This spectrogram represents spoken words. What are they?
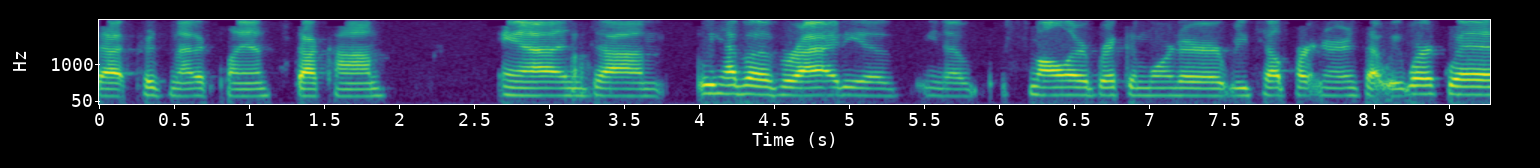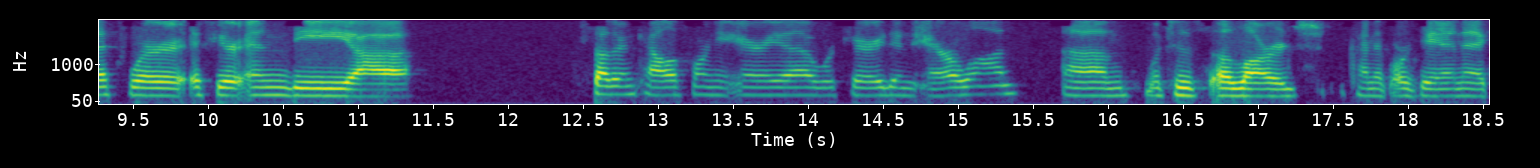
at prismaticplants.com, and um, we have a variety of you know smaller brick and mortar retail partners that we work with. Where if you're in the uh, Southern California area, we're carried in Erewhon, um, which is a large kind of organic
